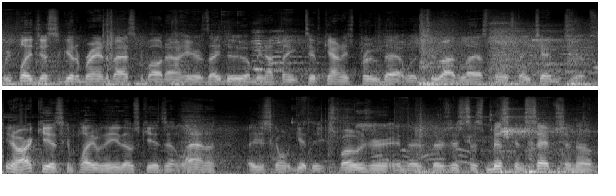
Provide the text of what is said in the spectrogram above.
we play just as good a brand of basketball down here as they do. I mean, I think Tift County's proved that with two out of the last four state championships. You know, our kids can play with any of those kids in Atlanta. They just don't get the exposure, and there's just this misconception of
